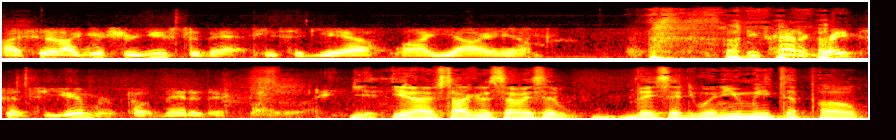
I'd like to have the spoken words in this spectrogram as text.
I said, I guess you're used to that. He said, Yeah, well, yeah, I am. He's got a great sense of humor, Pope Benedict, by the way. You, you know, I was talking to somebody. Said they said when you meet the Pope,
